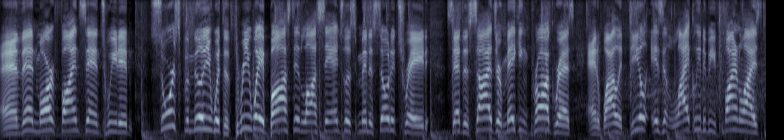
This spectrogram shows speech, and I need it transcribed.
And then Mark Feinsand tweeted, Source familiar with the three way Boston, Los Angeles, Minnesota trade said the sides are making progress, and while a deal isn't likely to be finalized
